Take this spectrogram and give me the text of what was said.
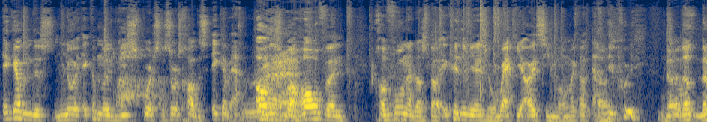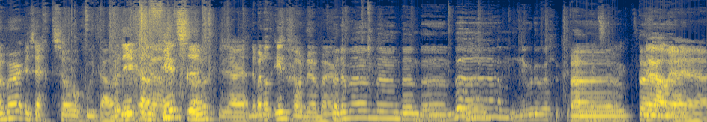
ik heb hem dus nooit, ik heb nooit Wii Sports Resort gehad. Dus ik heb echt alles behalve een gevoel naar dat spel. Ik vind hem niet eens zo wacky uitzien, man. Maar ik had het echt niet boeien. Dat, dat nummer is echt zo goed, ouwe. Wanneer je gaat Dat intro- Ja, ja. Nee, maar dat intro nummer. Bum, bum, bum, bum, bum, bum. Nu worden we bum. Ja, ja, ja, ja.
